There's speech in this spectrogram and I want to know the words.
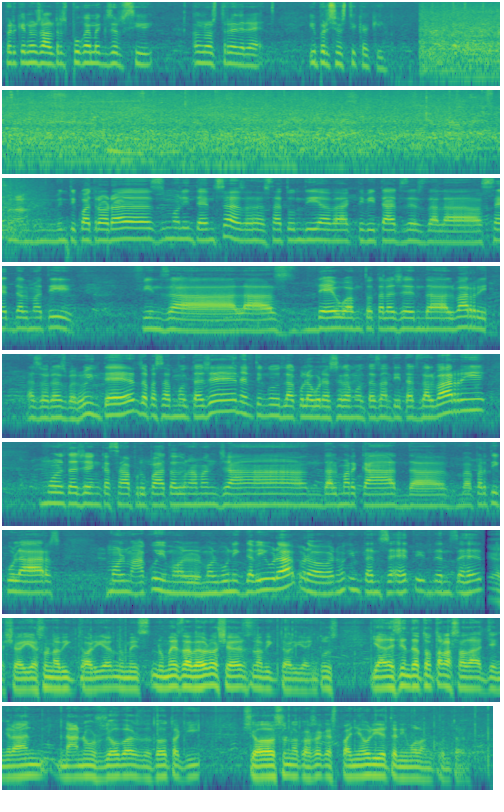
perquè nosaltres puguem exercir el nostre dret i per això estic aquí. 24 hores molt intenses. Ha estat un dia d'activitats des de les 7 del matí fins a les 10 amb tota la gent del barri. Aleshores, bueno, intens, ha passat molta gent, hem tingut la col·laboració de moltes entitats del barri, molta gent que s'ha apropat a donar menjar del mercat, de particulars, molt maco i molt, molt bonic de viure, però bueno, intenset, intenset. Això ja és una victòria, només, només de veure això és una victòria. Inclús hi ha de gent de totes les edats, gent gran, nanos, joves, de tot aquí. Això és una cosa que Espanya hauria de tenir molt en compte.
